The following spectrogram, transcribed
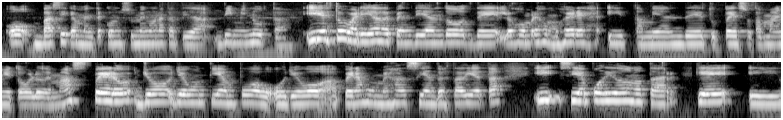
o básicamente consumen una cantidad diminuta. Y esto varía dependiendo de los hombres o mujeres y también de tu peso, tamaño y todo lo demás. Pero yo llevo un tiempo o, llevo apenas un mes haciendo esta dieta y sí he podido notar que y,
